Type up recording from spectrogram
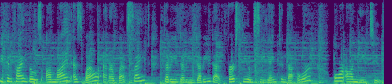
You can find those online as well at our website www.firstumcyankton.org or on YouTube.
